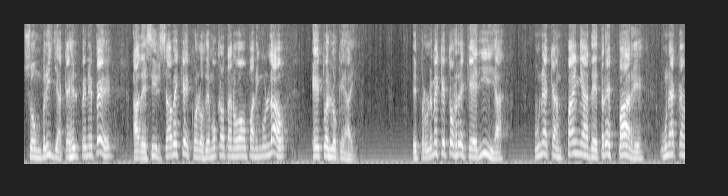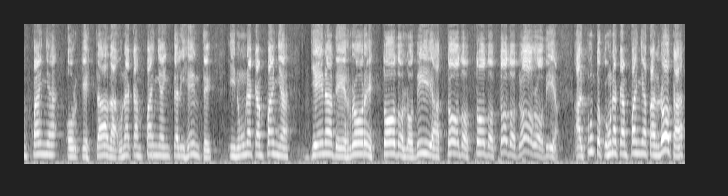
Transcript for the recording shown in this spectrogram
sombrilla que es el PNP a decir, ¿sabes qué? Con los demócratas no vamos para ningún lado, esto es lo que hay. El problema es que esto requería una campaña de tres pares, una campaña orquestada, una campaña inteligente y no una campaña llena de errores todos los días, todos, todos, todos, todos los días. Al punto que una campaña tan loca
